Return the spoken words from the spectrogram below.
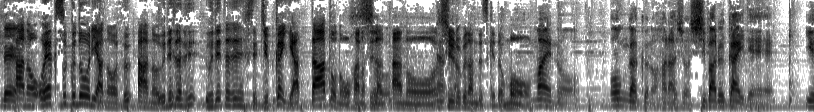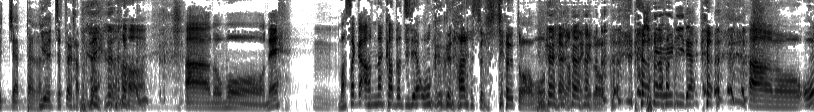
う。であのお約束通りあのふあの腕立て腕立て伏せ10回やった後のお話なそう。あのなんか収録なんですけども。前の音楽の話を縛る回で言っちゃったから。言っちゃったからね。あのもうねうん。まさかあんな形で音楽の話をしちゃうとは思ってなかったけど。急にだあの音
